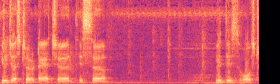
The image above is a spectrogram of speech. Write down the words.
You just attach uh, this uh, with this host.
